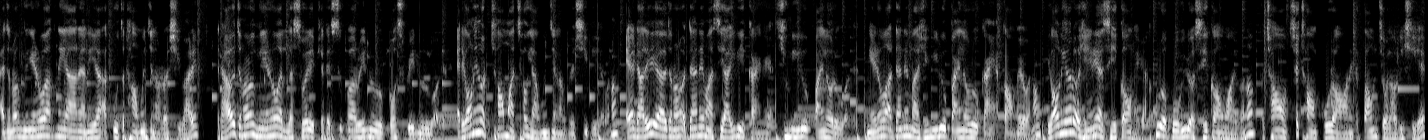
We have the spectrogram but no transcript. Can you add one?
အဲကျွန်တော်ငယ်ငယ်တော့200တန်လေးကအခု1000ဝန်းကျင်လောက်တော့ရှိပါတယ် ဒါတော့ကျွန်တော်တို့ငယ်တော့လက်ဆွဲတွေဖြစ်တဲ့ Super Reno တို့ Boss Reno တို့ပေါ့ဗျာအဲဒီကောင်တွေတော့ချောင်းမှာ600ဝန်းကျင်လောက်ပဲရှိသေးတယ်ပေါ့နော်အဲဒါလေးတွေကကျွန်တော်တို့အတန်းထဲမှာ CRE တွေကိုင်တဲ့ Uni တို့ပိုင်းလော့တို့ပေါ့ဗျာငယ်တော့အတန်းထဲမှာ Uni တို့ပိုင်းလော့တို့ကိုင်အကောင်ပဲပေါ့နော်ဒီကောင်တွေကတော့အရင်ကဈေးကောင်းနေဗျာအခုတော့ပို့ပြီးတော့ဈေးကောင်းသွားပြီပေါ့နော်အချောင်း6000 9000ကနေ1000ကျော်လောက်ထိရှိတယ်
